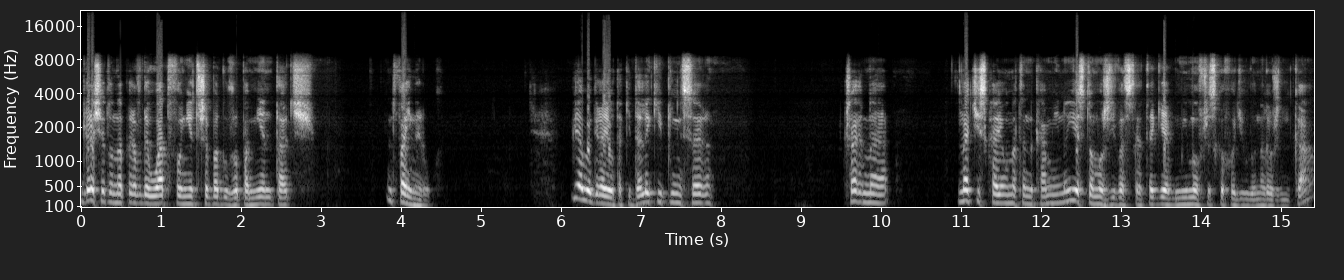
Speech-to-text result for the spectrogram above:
Gra się to naprawdę łatwo, nie trzeba dużo pamiętać. Fajny ruch. Białe grają taki daleki pincer. Czarne naciskają na ten kamień. No jest to możliwa strategia, mimo wszystko wchodził do narożnika.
